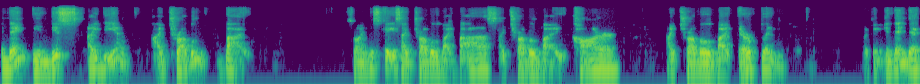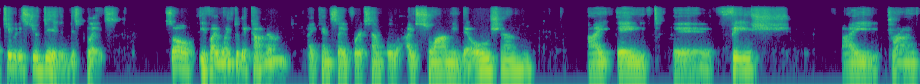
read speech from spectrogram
And then in this idea, I traveled by. So in this case, I traveled by bus, I traveled by car, I traveled by airplane. Okay, and then the activities you did in this place. So if I went to the Cameron, I can say, for example, I swam in the ocean, I ate uh, fish, I drank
